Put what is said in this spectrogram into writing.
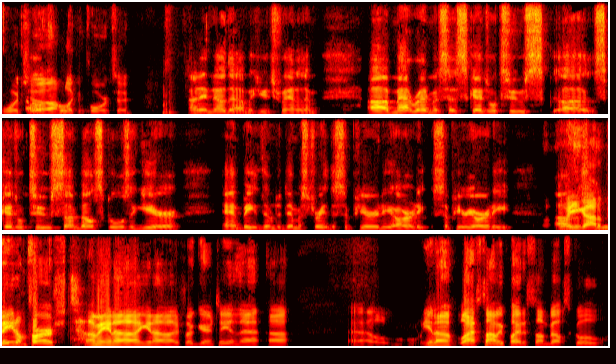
which uh, Oh, I'm looking forward to. I didn't know that. I'm a huge fan of them. Uh, Matt Redmond says schedule two uh, schedule two Sunbelt schools a year and beat them to demonstrate the superiority superiority. uh, well, you got to beat them first. I mean, uh, you know, there's no guaranteeing that. Uh, uh, you know, last time we played a Sunbelt school,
